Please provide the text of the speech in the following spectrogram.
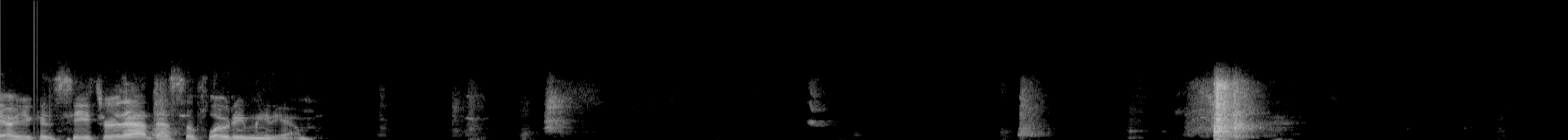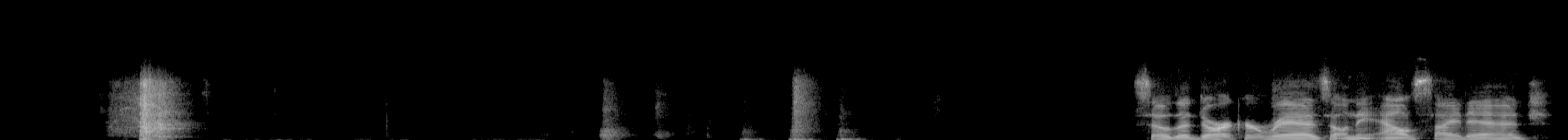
See how you can see through that? That's the floating medium. So the darker reds on the outside edge.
